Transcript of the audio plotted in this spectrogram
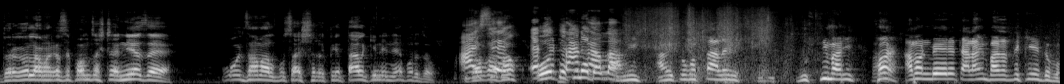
ধরে গেলে আমার কাছে পঞ্চাশ টাকা নিয়ে যায়। ওই জামালপুর চারশো থেকে তাল কিনে নিয়ে পরে যাও। কিনে আমি আমি তোমার তালে মারি। ধর আমার মেয়ের তাল আমি বাজার থেকে কিনে দেবো।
